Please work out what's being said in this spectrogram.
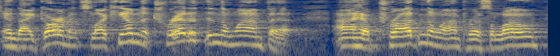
and thy garments like him that treadeth in the winefat? I have trodden the winepress alone,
